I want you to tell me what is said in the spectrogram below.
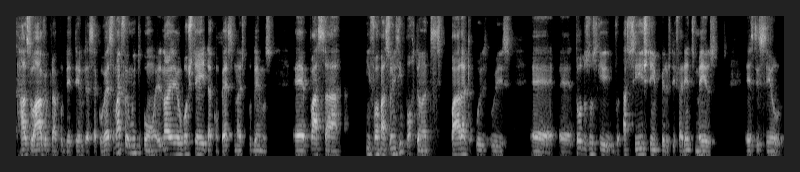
razoável para poder termos essa conversa, mas foi muito bom. Eu, eu gostei da conversa, nós pudemos é, passar informações importantes para os, os é, é, todos os que assistem pelos diferentes meios este seu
